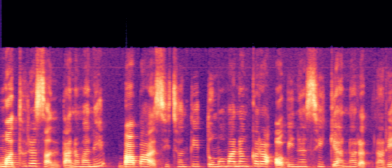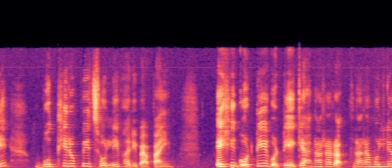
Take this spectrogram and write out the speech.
ମଧୁର ସନ୍ତାନମାନେ ବାବା ଆସିଛନ୍ତି ତୁମମାନଙ୍କର ଅବିନାଶୀ ଜ୍ଞାନ ରତ୍ନରେ ବୁଦ୍ଧି ରୂପୀ ଝୋଲି ଭରିବା ପାଇଁ ଏହି ଗୋଟିଏ ଗୋଟିଏ ଜ୍ଞାନର ରତ୍ନର ମୂଲ୍ୟ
